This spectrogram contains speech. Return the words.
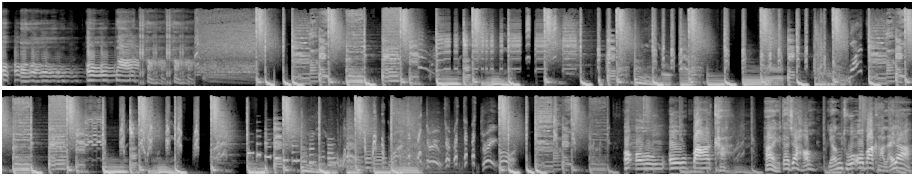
哦哦，欧巴卡卡。哦哦，欧巴卡。嗨，大家好，羊驼欧巴卡来啦，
